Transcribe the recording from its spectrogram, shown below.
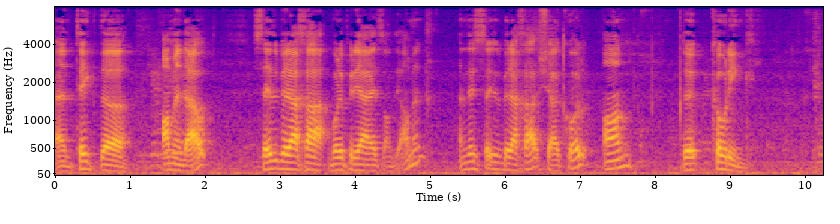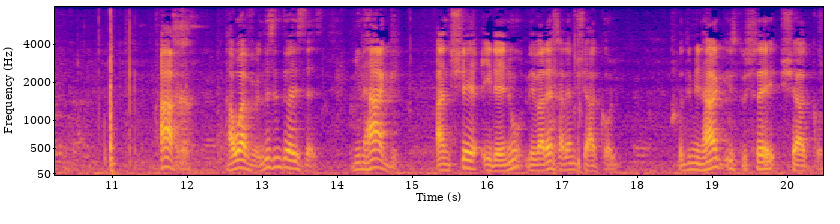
and take the almond out, say the beracha bore piri on the almond, and then say the beracha she'akol on the coating. Ach, however, listen to what it says. Minhag anshe irenu livarech alem she'akol. But the minhag is to say she'akol.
